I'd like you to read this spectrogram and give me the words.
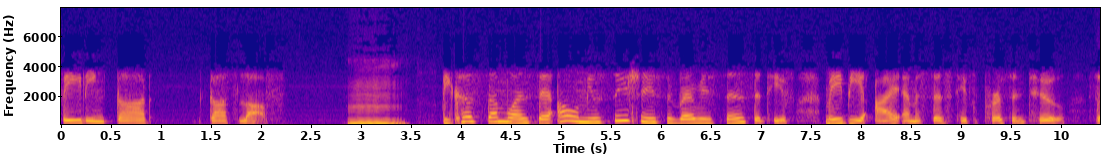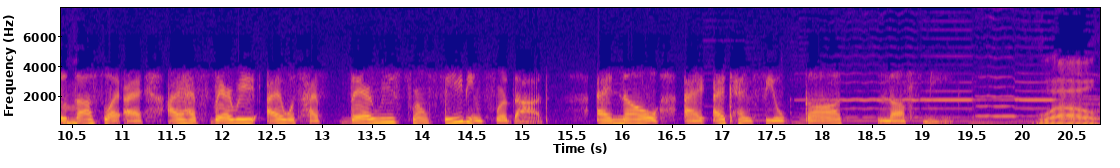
feeling God God's love. Hmm. Because someone said, "Oh, musician is very sensitive." Maybe I am a sensitive person too. So that's why I I have very I would have very strong feeling for that. I know I I can feel God loves me. Wow.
